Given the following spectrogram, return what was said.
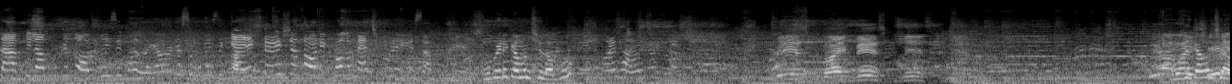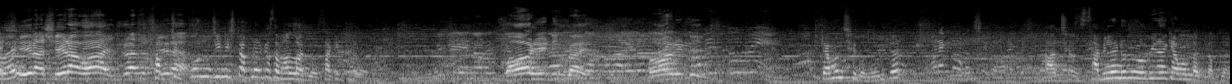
সাবিল আপুকে তো অলওয়েজই ভালো লাগে। আমার কাছে মনে হচ্ছে ক্যারেক্টারের সাথে অনেক ভালো ম্যাচ করে গেছে আপুকে মুভিটা কেমন ছিল আপু? অনেক ভালো ছিল। বেস্ট ভাই বেস্ট বেস্ট মুভি কেমন ছিল ভাই? সেরা সেরা ভাই সবচেয়ে কোন জিনিসটা আপনার কাছে ভালো লাগল সাকিব খানের? পাওয়ার হিটিং ভাই পাওয়ার হিটিং কেমন ছিল মুভিটা অনেক ভালো ছিল আচ্ছা সাবিলা নুরের অভিনয় কেমন লাগল আপনার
